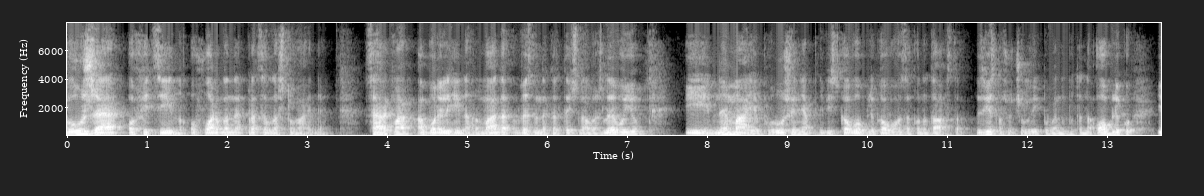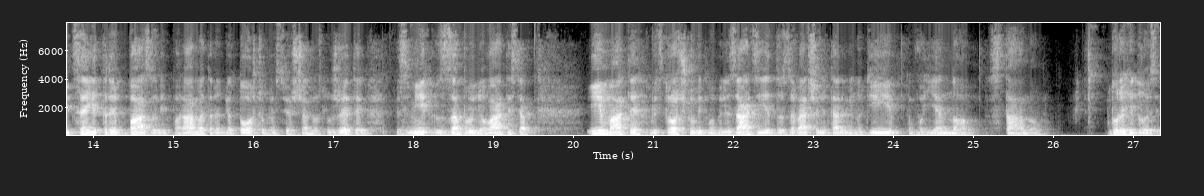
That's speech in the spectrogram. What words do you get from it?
Уже офіційно оформлене працевлаштування. Церква або релігійна громада визнана критично важливою і не має порушення військово-облікового законодавства. Звісно, що чоловік повинен бути на обліку, і це є три базові параметри для того, щоб священнослужитель зміг забронюватися і мати відстрочку від мобілізації до завершення терміну дії воєнного стану. Дорогі друзі,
